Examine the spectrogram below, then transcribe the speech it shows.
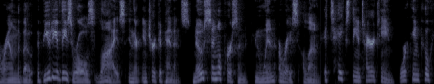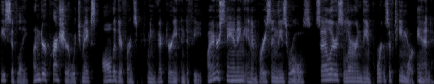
around the boat. The beauty of these roles lies in their interdependence. No single person can win a race alone. It takes the entire team working cohesively under pressure, which makes all the difference between victory and defeat. By understanding and embracing these roles, sailors learn the importance of teamwork and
